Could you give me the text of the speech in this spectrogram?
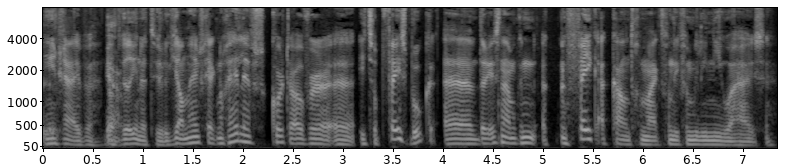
Ingrijpen, dat ja. wil je natuurlijk. Jan Heemskerk, nog heel even kort over iets op Facebook. er is namelijk een, een fake-account gemaakt van die familie Nieuwenhuizen.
